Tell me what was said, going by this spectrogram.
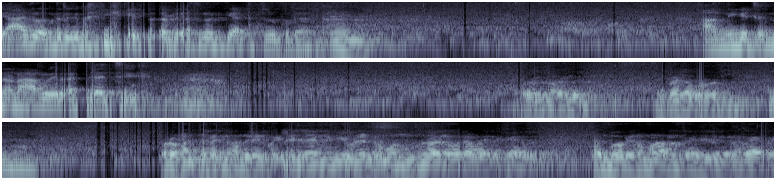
யார் வந்திருக்குது? என்ன பேசணும்னு கேட்டுட்டு இருக்குது. அது நீங்கள் சொன்னோன்னு ஆறு பேர் அஞ்சாச்சு. ஒரு ஆறு பேர். இப்போ ம். ஒரு அஞ்சு பேர் வந்து மகிழ்ச்சியில் எனக்கு ஒரு ரெண்டு மூணு வேறு ஒரு ஆளாக இருக்காது தன்போக்கு நம்ம அறுபது வயசு இருக்கிற வேறு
